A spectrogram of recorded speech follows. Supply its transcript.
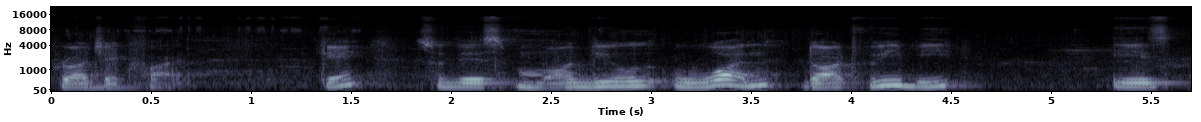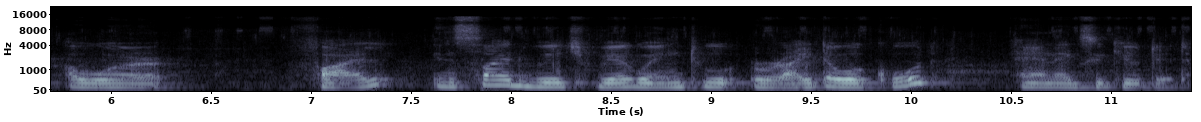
project file. Okay so this module1.vb is our file inside which we are going to write our code and execute it.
